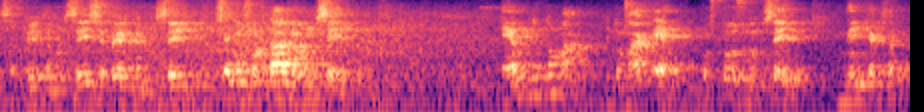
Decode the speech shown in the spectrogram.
Se é preta, não sei. Se é branca, não sei. Se é confortável, não sei. É um lindomar. Lindomar é gostoso, não sei. Nem quero saber.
